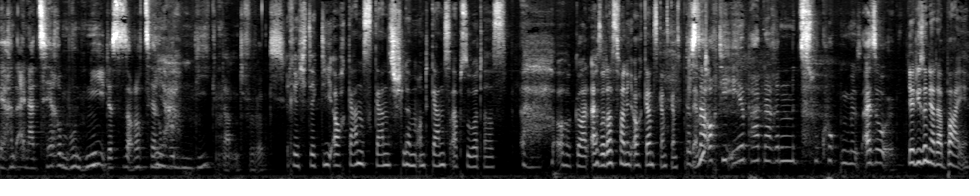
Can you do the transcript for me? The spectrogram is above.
während einer Zeremonie, dass es auch noch Zeremonie ja. genannt wird. Richtig, die auch ganz, ganz schlimm und ganz absurd ist. Oh Gott, also das fand ich auch ganz, ganz, ganz beklemmt. Dass da auch die Ehepartnerinnen mit zugucken müssen. Also, ja, die sind ja dabei.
